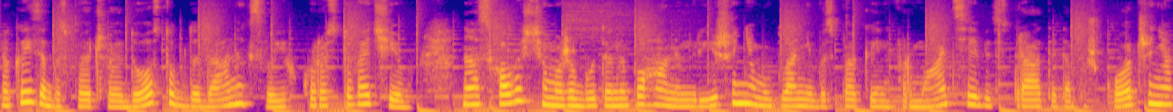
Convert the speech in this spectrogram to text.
який забезпечує доступ до даних своїх користувачів. NAS сховище може бути непоганим рішенням у плані безпеки інформації від втрати та пошкодження,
